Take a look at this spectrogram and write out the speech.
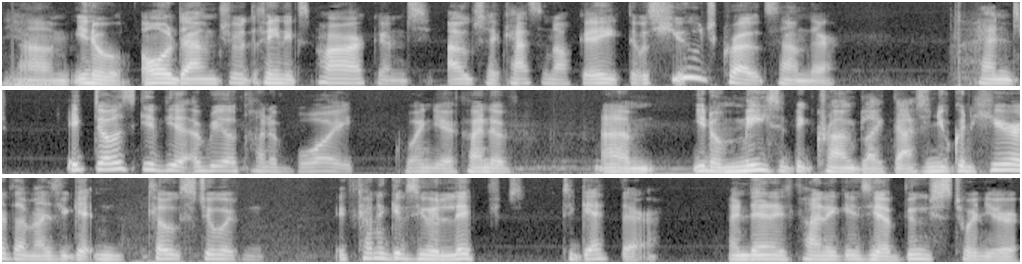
yeah, Um, you know, all down through the Phoenix Park and out at Castleknock Gate, there was huge crowds down there. And it does give you a real kind of boy when you kind of, um, you know, meet a big crowd like that and you can hear them as you're getting close to it. And it kind of gives you a lift to get there. And then it kind of gives you a boost when you're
